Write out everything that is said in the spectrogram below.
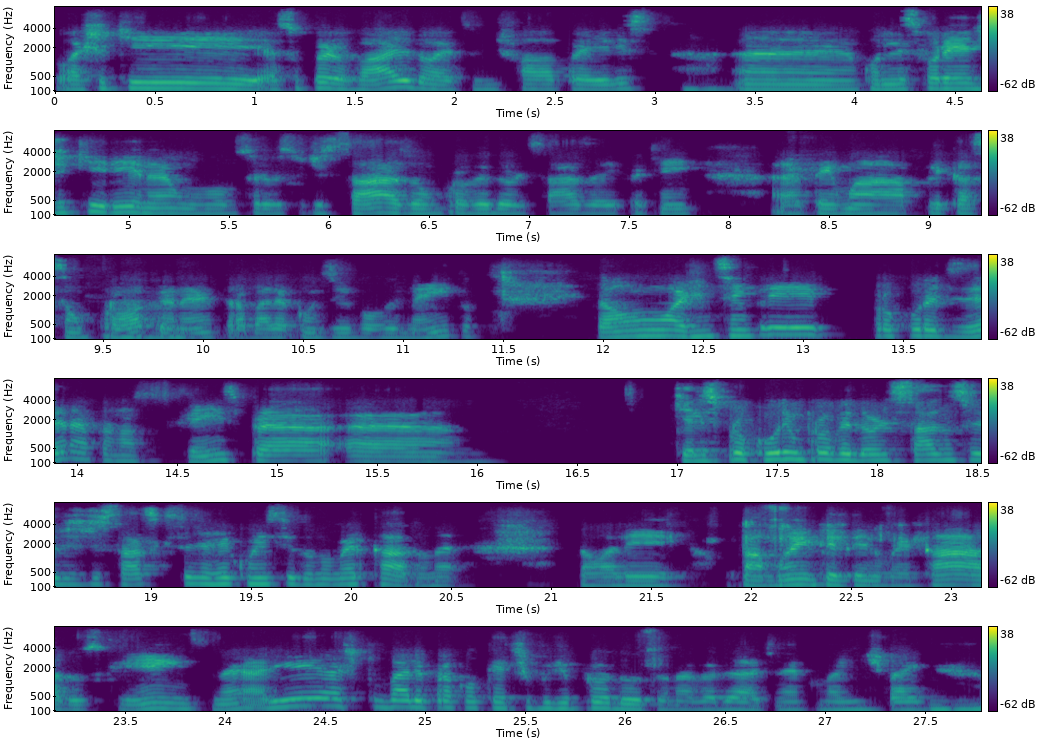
Eu acho que é super válido, a gente fala para eles é, quando eles forem adquirir, né, um novo serviço de SaaS ou um provedor de SaaS aí para quem é, tem uma aplicação própria, né, trabalha com desenvolvimento. Então, a gente sempre procura dizer né, para nossos clientes para é, que eles procurem um provedor de SaaS, um serviço de SaaS que seja reconhecido no mercado, né? Então, ali, o tamanho que ele tem no mercado, os clientes, né? Ali, acho que vale para qualquer tipo de produto, na verdade, né? Quando a gente vai uhum.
